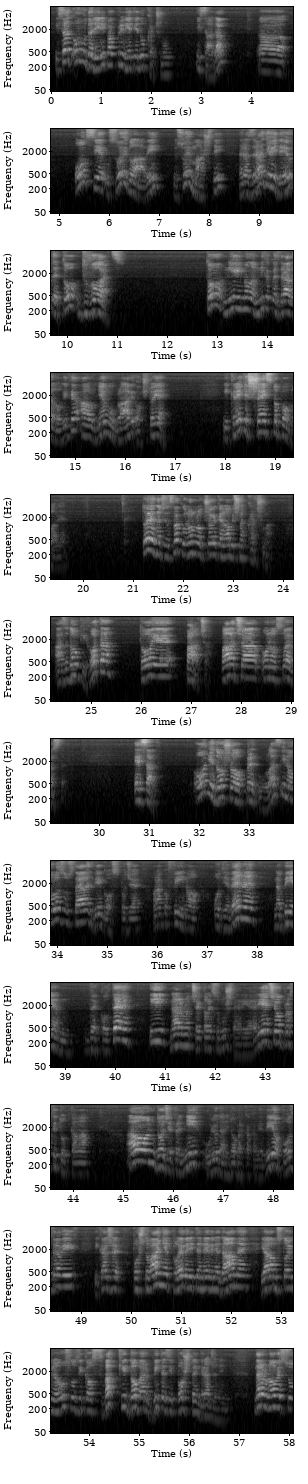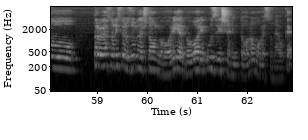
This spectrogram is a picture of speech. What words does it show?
I sad on u daljini pak primijeti jednu krčmu. I sada, uh, on si je u svojoj glavi, u svojoj mašti, razradio ideju da je to dvorac. To nije imalo nikakve zdrave logike, ali u njemu u glavi očito je. I kreće šesto poglavlje. To je, znači, za svakog normalnog čovjeka jedna obična krčma. A za Don Quixota to je palača. Palača, ono, svoje vrste. E sad, on je došao pred ulaz i na ulazu stajale dvije gospođe, onako fino odjevene, nabijen dekolte i naravno čekale su mušterije. Riječ je o prostitutkama. A on dođe pred njih, uljudan i dobar kakav je bio, pozdravi ih i kaže poštovanje plemenite nevine dame, ja vam stojim na usluzi kao svaki dobar vitez i pošten građanin. Naravno, ove su, prvo i osnovno nisu razumjeli što on govori, jer govori uzvišenim tonom, ove su neuke.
